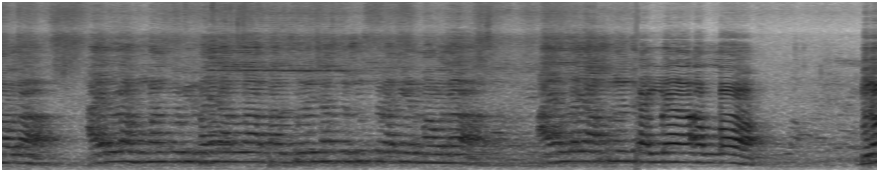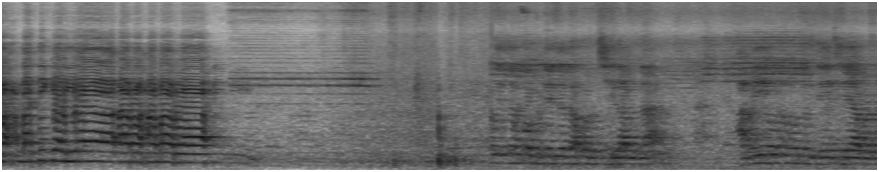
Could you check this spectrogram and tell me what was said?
মাওলা। হুমান কবির ভাইয়ের আল্লাহ তার শরীর স্বাস্থ্য সুস্থ রাখেন মাওলা। আয় আল্লাহ এই আসনের ইয়া আল্লাহ। আরহামার রাহিমিন কমিটিতে তখন ছিলাম না আমি অনুমোদন দিয়েছি আমার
